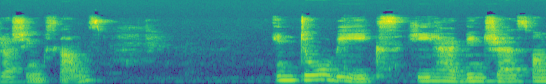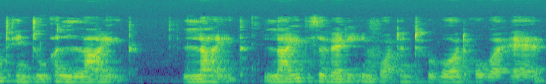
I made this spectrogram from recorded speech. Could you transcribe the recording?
rushing sounds. In two weeks, he had been transformed into a lithe lithe lithe is a very important word over here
